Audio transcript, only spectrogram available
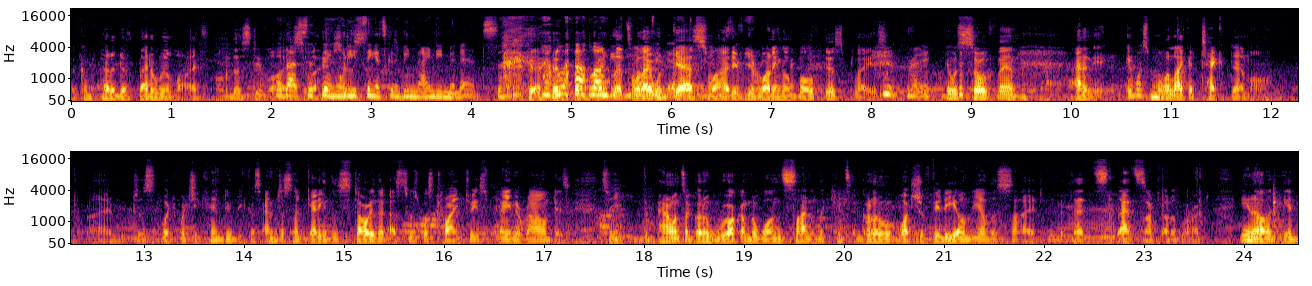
a competitive battery life on this device. Well, that's the right? thing. What do you think? It's going to be 90 minutes? How long do you That's what I would guess, right? If you're running on both displays. Right. It was so thin, and it, it was more like a tech demo, right? Just what, what you can do because I'm just not getting the story that Asus was trying to explain around this. So you, the parents are going to work on the one side, and the kids are going to watch a video on the other side. That's that's not going to work. You know, you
